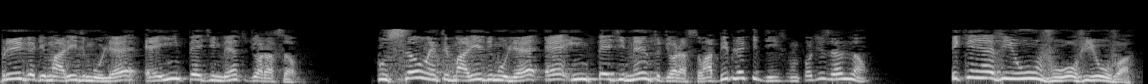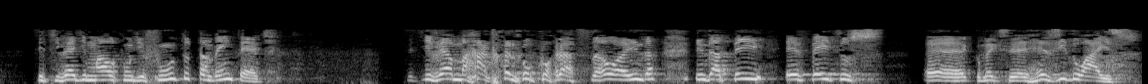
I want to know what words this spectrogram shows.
Briga de marido e mulher é impedimento de oração. Discussão entre marido e mulher é impedimento de oração. A Bíblia é que diz, não estou dizendo não. E quem é viúvo ou viúva? Se tiver de mal com o defunto, também pede. Se tiver mágoa no coração, ainda, ainda tem efeitos, é, como é que se residuais.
